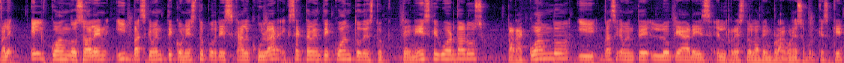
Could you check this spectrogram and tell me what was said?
¿vale? El cuándo salen y básicamente con esto podréis calcular exactamente cuánto de esto tenéis que guardaros para cuándo y básicamente lo que haréis el resto de la temporada con eso, porque es que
